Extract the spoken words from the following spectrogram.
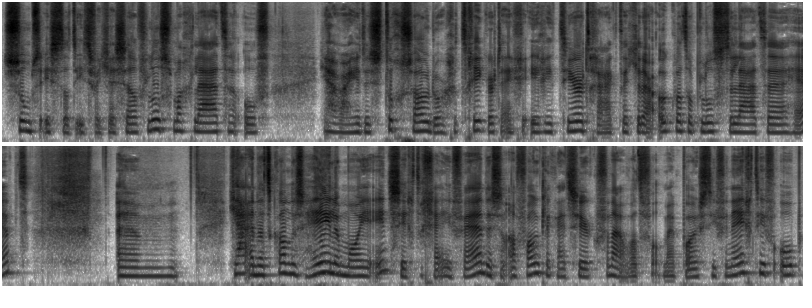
soms is dat iets wat jij zelf los mag laten. Of ja, waar je dus toch zo door getriggerd en geïrriteerd raakt, dat je daar ook wat op los te laten hebt. Um, ja, en dat kan dus hele mooie inzichten geven. Hè? Dus een afhankelijkheidscirkel van, nou, wat valt mij positief en negatief op?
